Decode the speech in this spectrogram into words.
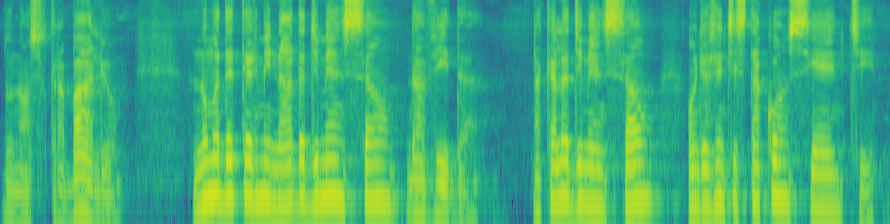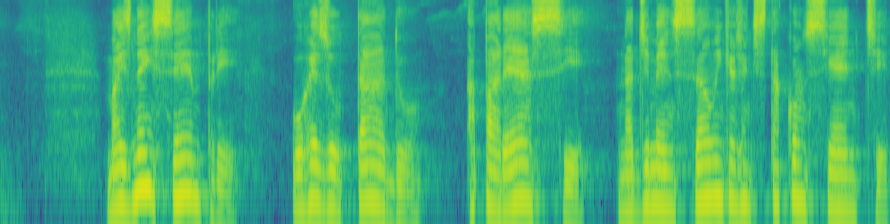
do nosso trabalho numa determinada dimensão da vida, naquela dimensão onde a gente está consciente. Mas nem sempre o resultado aparece na dimensão em que a gente está consciente.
